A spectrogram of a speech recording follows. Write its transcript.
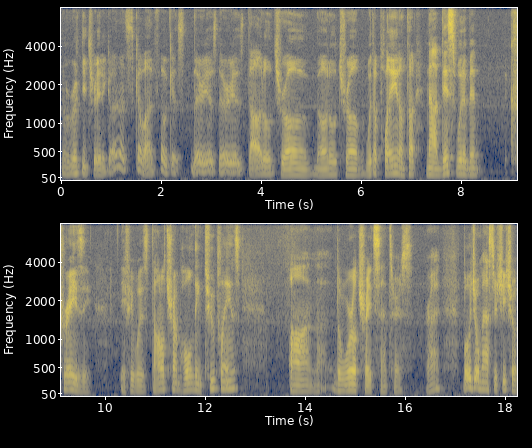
The rookie trading card. Let's come on, focus. There he is. There he is. Donald Trump. Donald Trump with a plane on top. Now this would have been crazy if it was Donald Trump holding two planes on the World Trade Centers, right? Bojo Master Chicho,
